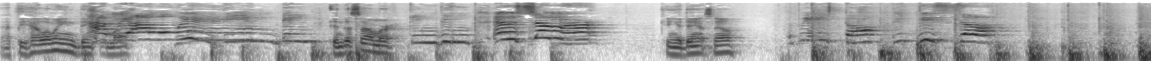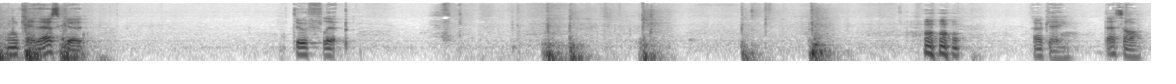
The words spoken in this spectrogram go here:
Happy Halloween, Dinkle Happy Mike. Halloween, ding, ding, In the summer. ding, ding. In the summer, Can you dance now? pizza, pizza. Okay, that's good. Do a flip. okay, that's all.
